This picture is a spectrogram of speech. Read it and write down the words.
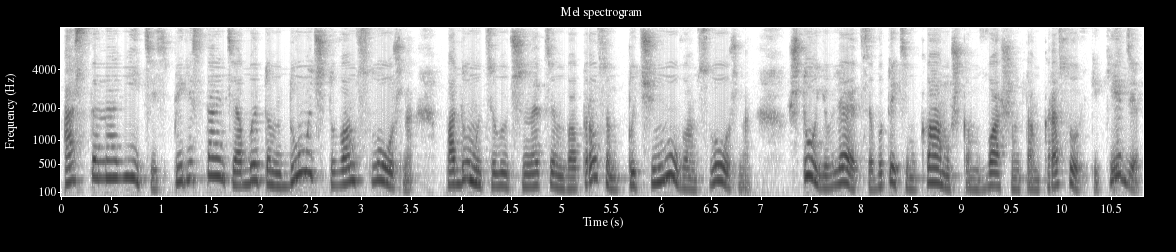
Остановитесь, перестаньте об этом думать, что вам сложно. Подумайте лучше над тем вопросом, почему вам сложно. Что является вот этим камушком в вашем там кроссовке кеде,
